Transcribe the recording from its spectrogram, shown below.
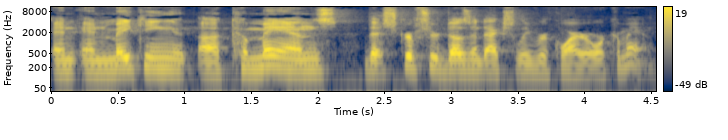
and, and making uh, commands that Scripture doesn't actually require or command.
